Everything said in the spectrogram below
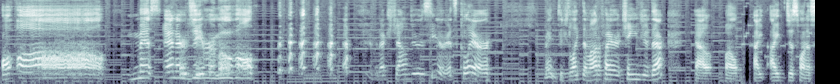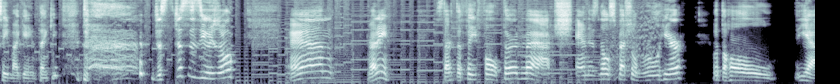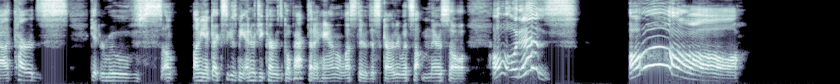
Oh, oh! Miss energy removal! the next challenger is here, it's Claire. Right, did you like the modifier change your deck? Oh, well, I, I just want to save my game, thank you. just, just as usual. And Ready? Start the fateful third match, and there's no special rule here with the whole, yeah, cards get removed, I mean, excuse me, energy cards go back to the hand unless they're discarded with something there, so... Oh, it is! Oh!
